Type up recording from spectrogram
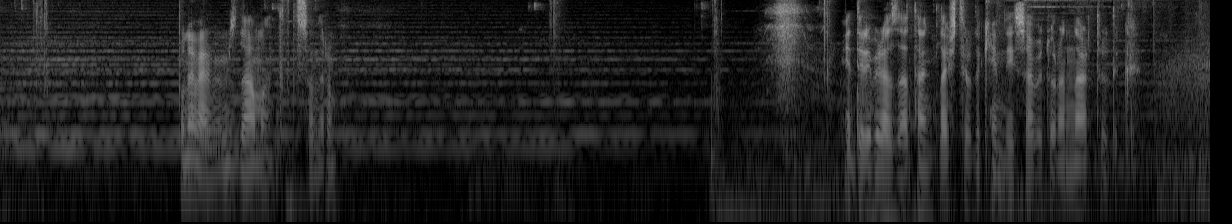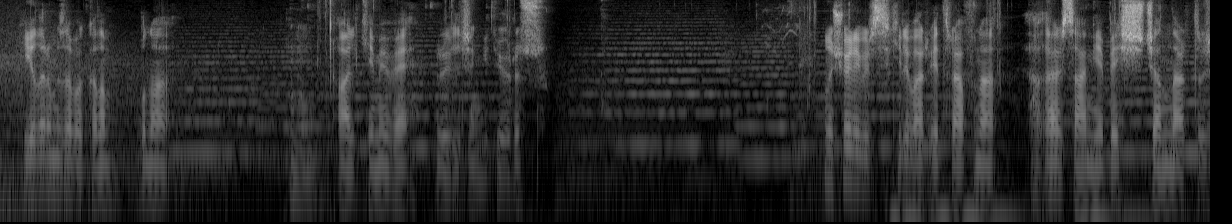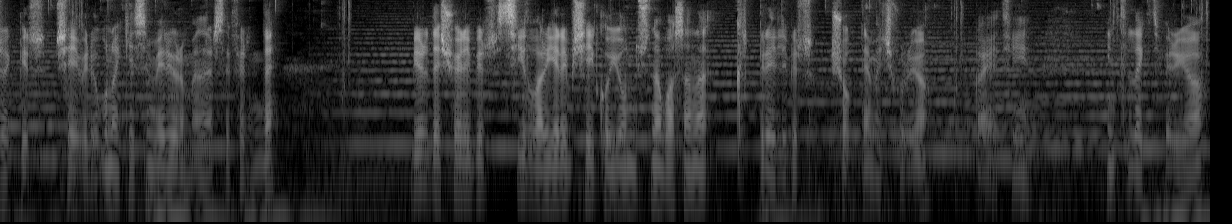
Buna vermemiz daha mantıklı sanırım. Eder'i biraz daha tanklaştırdık hem de isabet oranını arttırdık. Healer'ımıza bakalım. Buna Alkemi ve Religion gidiyoruz. Bunun şöyle bir skill'i var. Etrafına her saniye 5 canını arttıracak bir şey veriyor. Buna kesin veriyorum ben her seferinde. Bir de şöyle bir seal var. Yere bir şey koyuyor. Onun üstüne basana 41-51 şok damage vuruyor. Gayet iyi. Intellect veriyor.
